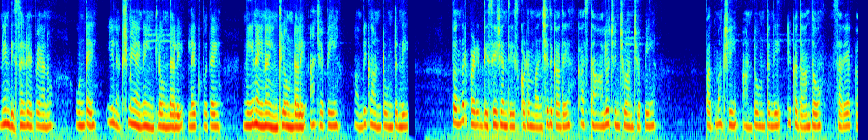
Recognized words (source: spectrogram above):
నేను డిసైడ్ అయిపోయాను. ఉంటే ఈ లక్ష్మి అయినా ఇంట్లో ఉండాలి. లేకపోతే నేనైనా ఇంట్లో ఉండాలి అని చెప్పి అంబిక అంటూ ఉంటుంది. తొందరపడి డిసిజన్ తీసుకోవడం మంచిది కాదే కాస్త ఆలోచించు అని చెప్పి పద్మాక్షి అంటూ ఉంటుంది. ఇక దాంతో సరే అక్క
